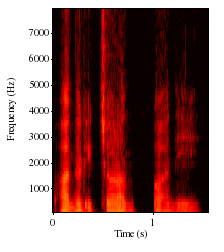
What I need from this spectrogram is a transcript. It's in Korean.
반을 익절한 구간이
